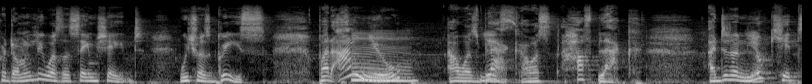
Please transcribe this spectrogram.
predominantly was the same shade which was greece but i hmm. knew i was black Yes. i was half black i didn't look it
